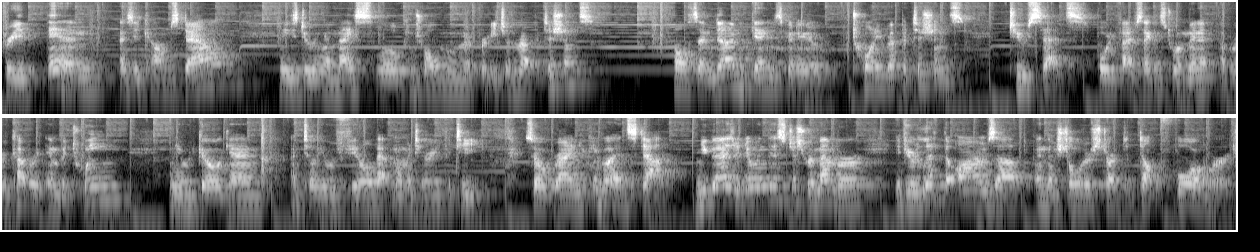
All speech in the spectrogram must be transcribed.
breathe in as he comes down, and he's doing a nice slow controlled movement for each of the repetitions. All said and done, again he's gonna do 20 repetitions, two sets, 45 seconds to a minute of recovery in between, and he would go again until he would feel that momentary fatigue. So Ryan, you can go ahead and stop. When you guys are doing this, just remember, if you lift the arms up and the shoulders start to dump forward,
